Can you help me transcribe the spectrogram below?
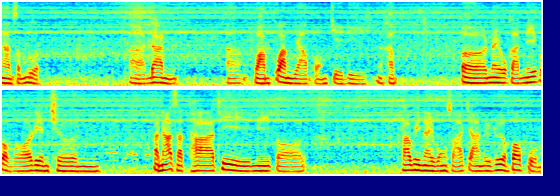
งานสำรวจด้าน ความกว้างยาวของเจดีนะครับในโอกาสนี้ก็ขอเรียนเชิญคณะศรัทธาที่มีต่อพระวินัยวงศาจารย์ในเรื่องพ่อปู่ม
